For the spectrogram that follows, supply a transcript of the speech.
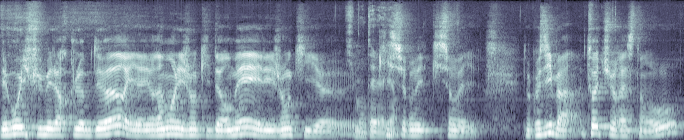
mais bon, ils fumaient leur club dehors et il y avait vraiment les gens qui dormaient et les gens qui, euh, Qui qui surveillaient. Donc, on se dit, bah, toi, tu restes en haut,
